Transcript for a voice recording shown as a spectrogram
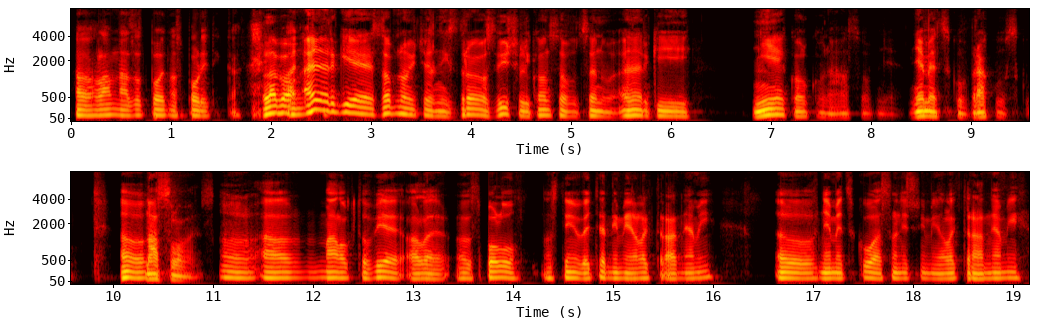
hlavná zodpovednosť politika. Lebo a... energie z obnoviteľných zdrojov zvýšili koncovú cenu energií niekoľkonásobne. V Nemecku, v Rakúsku, uh, na Slovensku. Uh, a málo kto vie, ale spolu s tými veternými elektrárňami v Nemecku a slnečnými elektrárňami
